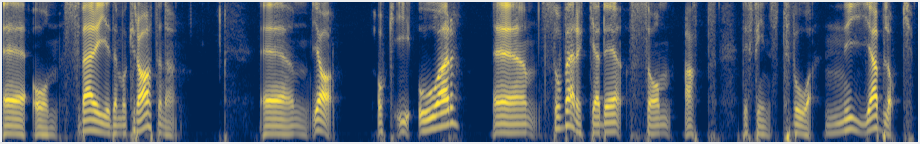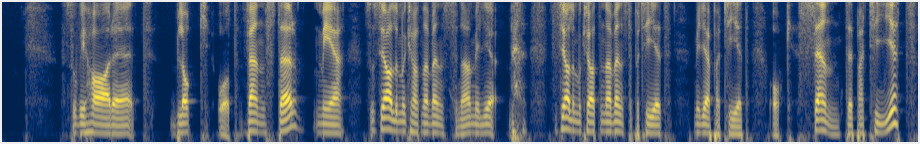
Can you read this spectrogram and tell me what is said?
eh, om Sverigedemokraterna eh, Ja, och i år eh, så verkar det som att det finns två nya block. Så vi har ett block åt vänster med Socialdemokraterna, Vänsterna, miljö... Socialdemokraterna, Vänsterpartiet, Miljöpartiet och Centerpartiet.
